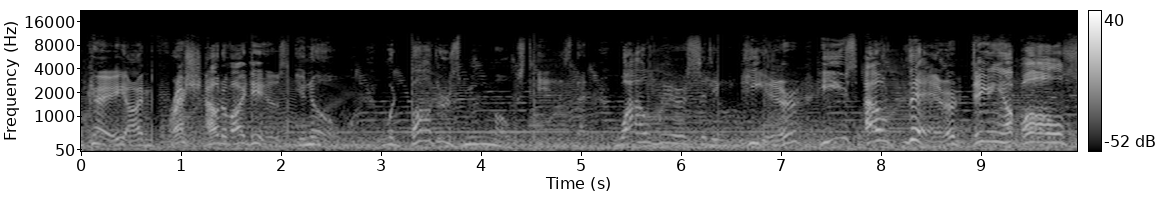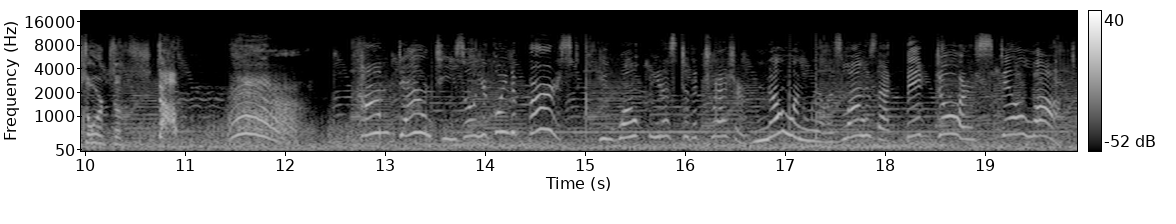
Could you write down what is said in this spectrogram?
Okay, I'm fresh out of ideas. You know, what bothers me most is that while we're sitting here, he's out there digging up all sorts of stuff. Calm down, Teasel. You're going to burst. He won't lead us to the treasure. No one will, as long as that big door is still locked.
